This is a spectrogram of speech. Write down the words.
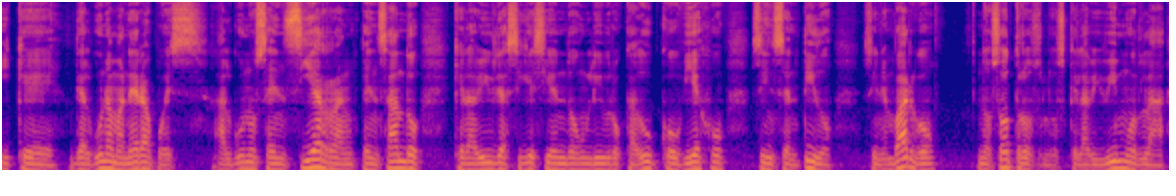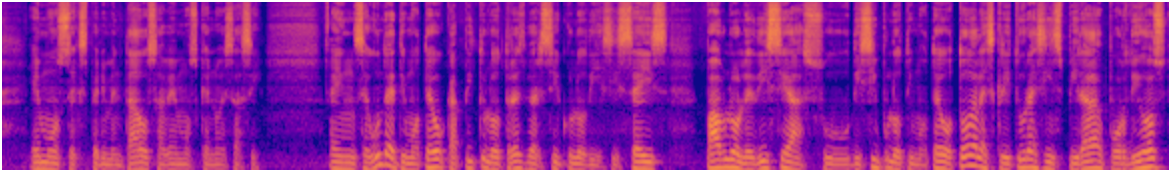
y que de alguna manera pues algunos se encierran pensando que la Biblia sigue siendo un libro caduco, viejo, sin sentido. Sin embargo, nosotros los que la vivimos, la hemos experimentado, sabemos que no es así. En 2 de Timoteo capítulo 3 versículo 16, Pablo le dice a su discípulo Timoteo, toda la escritura es inspirada por Dios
